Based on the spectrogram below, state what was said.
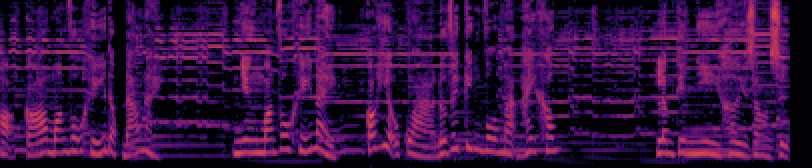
họ có món vũ khí độc đáo này. Nhưng món vũ khí này có hiệu quả đối với kinh vô mạng hay không? Lâm Tiên Nhi hơi do dự.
